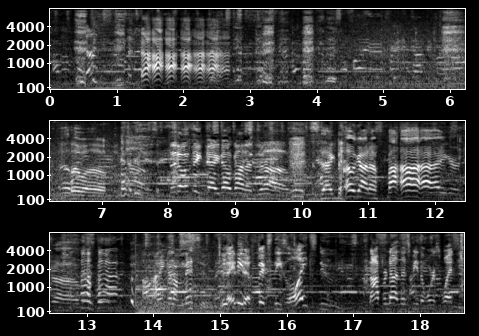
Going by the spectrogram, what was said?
nuts. Hello. They don't think Dagnell got a job. Dagnall got a fire job. I ain't gonna miss it. They need to fix these lights, dude. Not for nothing, this be the worst Wendy's.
